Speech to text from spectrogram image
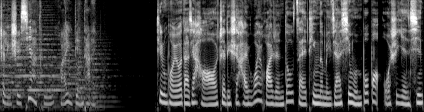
这里是西雅图华语电台。听众朋友，大家好，这里是海外华人都在听的每家新闻播报，我是燕欣。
